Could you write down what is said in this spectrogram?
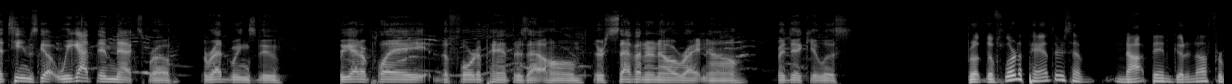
that team's got. We got them next, bro. The Red Wings do. We got to play the Florida Panthers at home. They're seven and zero right now. Ridiculous. But the Florida Panthers have not been good enough for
